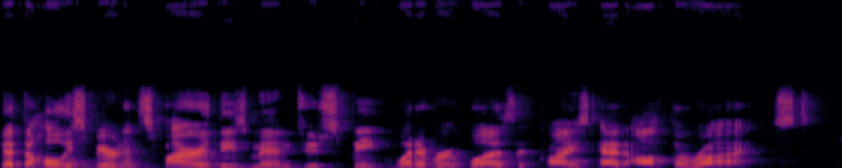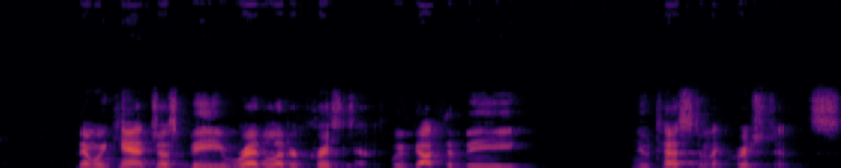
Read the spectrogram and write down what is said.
that the Holy Spirit inspired these men to speak whatever it was that Christ had authorized, then we can't just be red letter Christians. We've got to be New Testament Christians.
